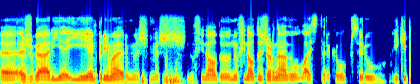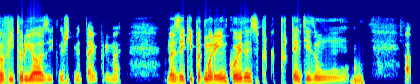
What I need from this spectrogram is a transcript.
Uh, a jogar e, e em primeiro, mas, mas no, final do, no final da jornada o Leicester acabou por ser o, a equipa vitoriosa e que neste momento está em primeiro. Mas a equipa de Mourinho, cuidem-se, porque, porque tem tido um, ah,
